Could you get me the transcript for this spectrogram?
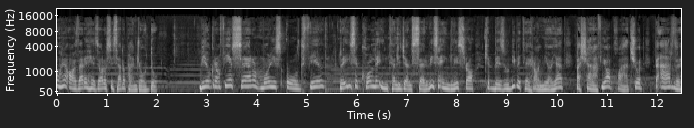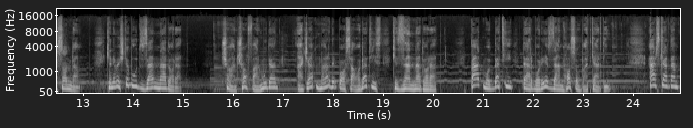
جمعه 9 آذر 1352 بیوگرافی سر موریس اولدفیلد رئیس کل اینتلیجنس سرویس انگلیس را که به زودی به تهران می آید و شرفیاب خواهد شد به عرض رساندم که نوشته بود زن ندارد. شاهنشاه فرمودند عجب مرد با سعادتی است که زن ندارد. بعد مدتی درباره زنها صحبت کردیم. عرض کردم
